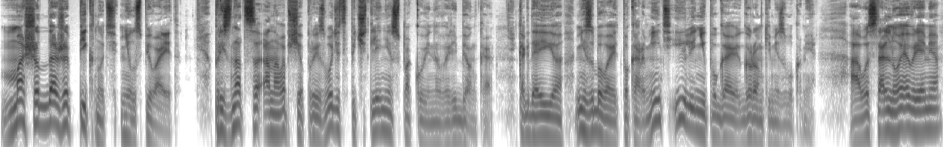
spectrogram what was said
Маша даже пикнуть не успевает. Признаться, она вообще производит впечатление спокойного ребенка, когда ее не забывают покормить или не пугают громкими звуками. А в остальное время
